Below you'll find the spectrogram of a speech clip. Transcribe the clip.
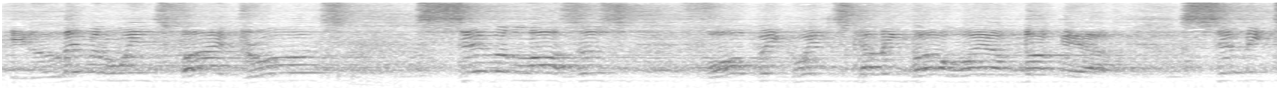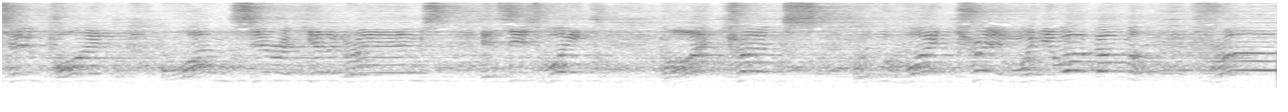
11 wins, 5 draws, 7 losses, 4 big wins coming by way of knockout. 72.10 kilograms is his weight. Black trunks with white trim. When you welcome from...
